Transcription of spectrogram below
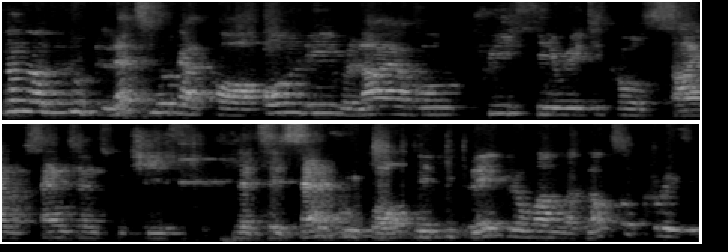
no, no, look, let's look at our only reliable pre-theoretical sign of sentience, which is, let's say, self-report. Maybe Lemoine was not so crazy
